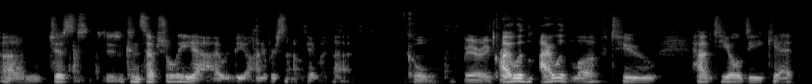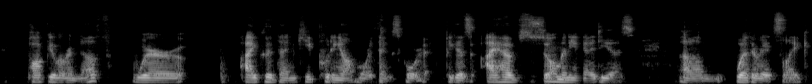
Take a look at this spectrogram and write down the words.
um just conceptually yeah i would be 100% okay with that Cool, very cool. i would i would love to have tld get popular enough where i could then keep putting out more things for it because i have so many ideas um whether it's like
